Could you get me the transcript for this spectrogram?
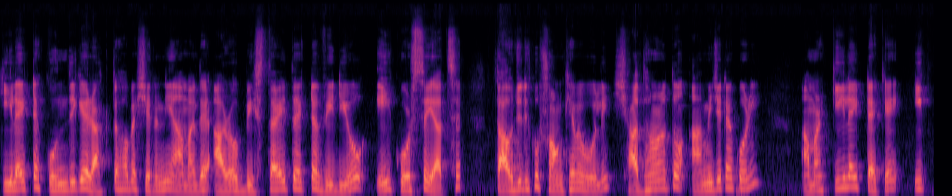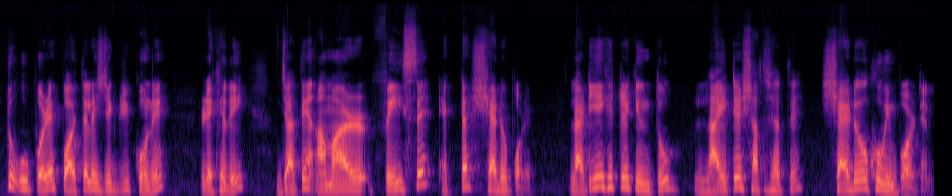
কি লাইটটা কোন দিকে রাখতে হবে, সেটা নিয়ে আমাদের আরও বিস্তারিত একটা ভিডিও এই কোর্সেই আছে। তাও যদি খুব সংক্ষেপে বলি, সাধারণত আমি যেটা করি, আমার কি লাইটটাকে একটু উপরে পঁয়তাল্লিশ ডিগ্রি কোণে রেখে দিই, যাতে আমার ফেসে একটা শ্যাডো পড়ে। লাইটিংয়ের ক্ষেত্রে কিন্তু লাইটের সাথে সাথে শ্যাডোও খুব ইম্পর্ট্যান্ট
